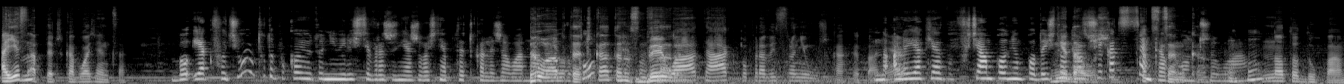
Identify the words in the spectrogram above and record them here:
A jest apteczka w łazience. Bo jak wchodziłam tu do pokoju, to nie mieliście wrażenia, że właśnie apteczka leżała na Była biurku? apteczka, teraz są Była, tak, po prawej stronie łóżka chyba, No nie? ale jak ja chciałam po nią podejść, to Nie od razu się Cutscenka. włączyła. Mhm. No to dupa.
